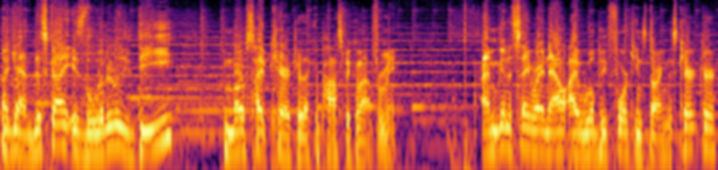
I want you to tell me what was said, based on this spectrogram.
Again, this guy is literally the most hyped character that could possibly come out for me. I'm going to say right now, I will be 14 starring this character.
